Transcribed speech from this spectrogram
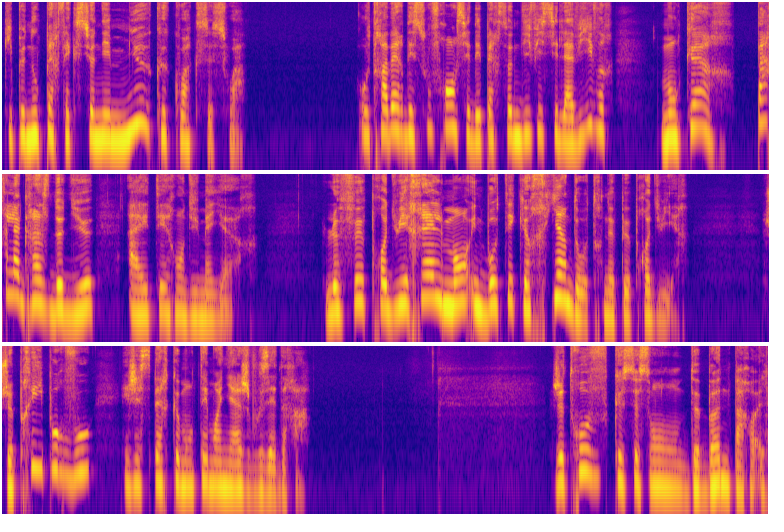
qui peut nous perfectionner mieux que quoi que ce soit. Au travers des souffrances et des personnes difficiles à vivre, mon cœur, par la grâce de Dieu, a été rendu meilleur. Le feu produit réellement une beauté que rien d'autre ne peut produire. Je prie pour vous et j'espère que mon témoignage vous aidera. Je trouve que ce sont de bonnes paroles,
